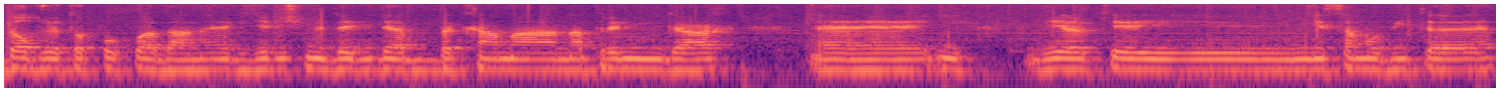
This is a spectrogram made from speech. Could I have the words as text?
dobrze to pokładane. Widzieliśmy Davida Beckhama na treningach, ich wielkie i niesamowite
